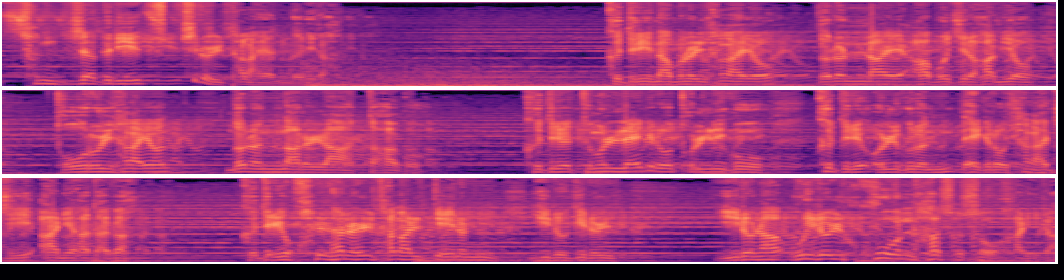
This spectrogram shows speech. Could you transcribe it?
선지자들이 수치를 당하였느니라. 그들이 나무를 향하여 너는 나의 아버지라 하며 돌을 향하여 너는 나를 낳았다 하고 그들의 등을 내게로 돌리고 그들의 얼굴은 내게로 향하지 아니하다가 그들이 환란을 당할 때에는 이르기를 일어나 우리를 구원하소서 하리라.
